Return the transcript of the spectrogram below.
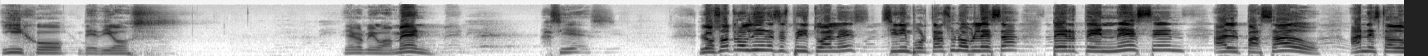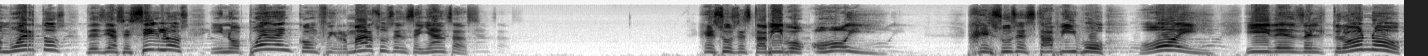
Hijo de Dios. Diga conmigo, amén. Así es. Los otros líderes espirituales, sin importar su nobleza, pertenecen al pasado. Han estado muertos desde hace siglos y no pueden confirmar sus enseñanzas. Jesús está vivo hoy. Jesús está vivo hoy. Y desde el trono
